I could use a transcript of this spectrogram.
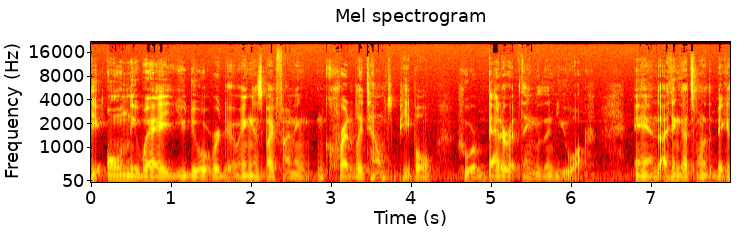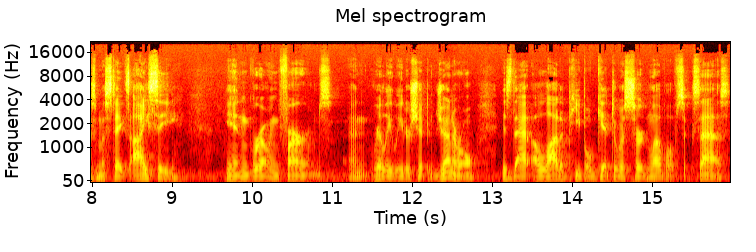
the only way you do what we're doing is by finding incredibly talented people who are better at things than you are, and I think that's one of the biggest mistakes I see in growing firms and really leadership in general is that a lot of people get to a certain level of success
